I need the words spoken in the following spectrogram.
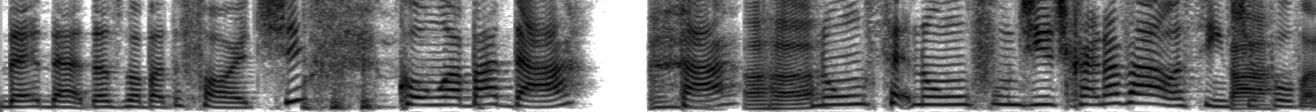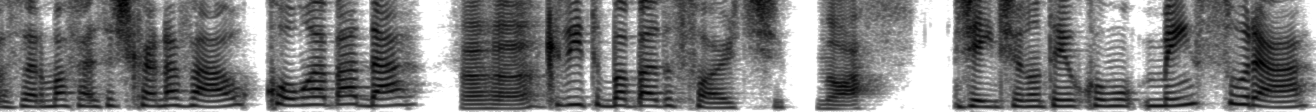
né, da- das Babado Forte, com o abadá, tá? Aham, Num, num fundinho de carnaval, assim, Tá. tipo, elas fizeram uma festa de carnaval com o abadá, aham. escrito Babado Forte. Nossa. Gente, eu não tenho como mensurar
